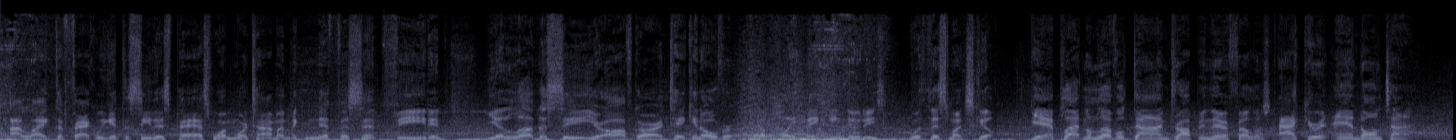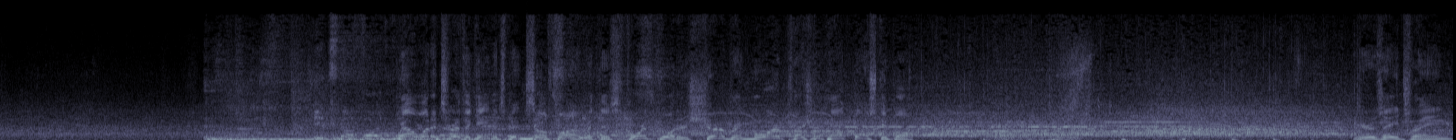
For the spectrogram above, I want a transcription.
I, I like the fact we get to see this pass one more time. A magnificent feed, and you love to see your off guard taking over the playmaking duties with this much skill. Yeah, platinum level dime dropping there, fellas. Accurate and on time. Well, what a terrific game it's been so far with this fourth quarter sure to bring more pressure-packed basketball. Here's A-Train.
